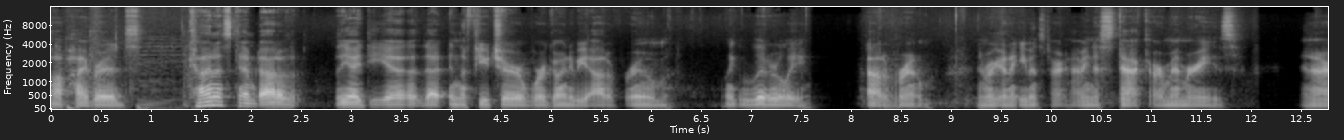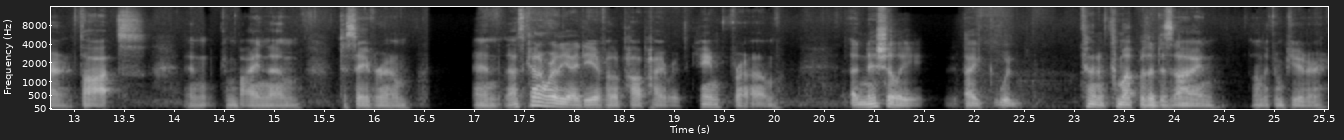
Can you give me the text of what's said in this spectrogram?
hybrids kind of stemmed out of the idea that in the future we're going to be out of room, like literally out of room. And we're going to even start having to stack our memories and our thoughts and combine them to save room. And that's kind of where the idea for the pop hybrids came from. Initially, I would kind of come up with a design on the computer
